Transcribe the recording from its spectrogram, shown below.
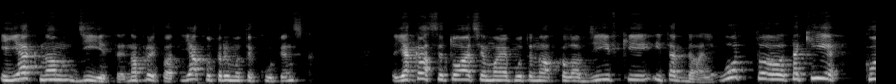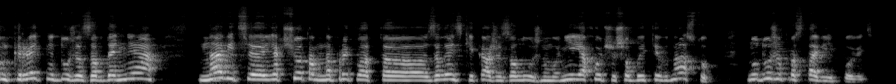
І як нам діяти? Наприклад, як утримати Куп'янськ, яка ситуація має бути навколо Авдіївки і так далі. От е, такі конкретні дуже завдання. Навіть е, якщо там, наприклад, е, Зеленський каже залужному, ні, я хочу, щоб йти в наступ. Ну дуже проста відповідь:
